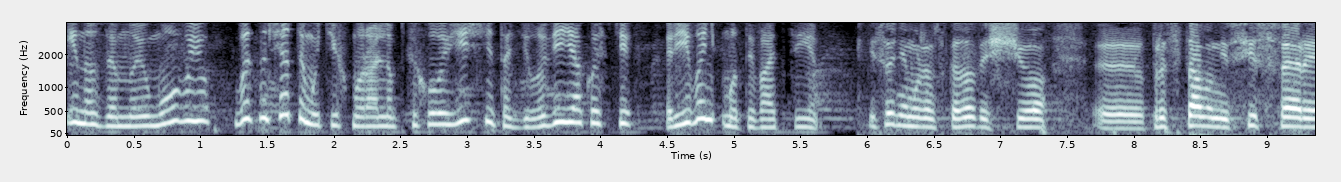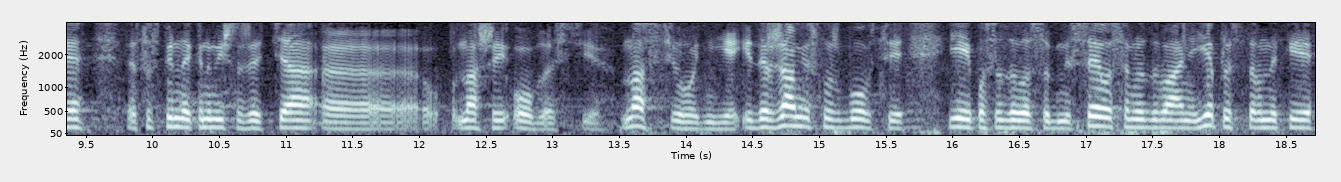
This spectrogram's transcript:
іноземною мовою, визначатимуть їх морально-психологічні та ділові якості, рівень мотивації. І сьогодні можемо сказати, що е, представлені всі сфери е, суспільно-економічного життя е, нашої області. У нас сьогодні є і державні службовці, є і посадові особи місцевого самоврядування, є представники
